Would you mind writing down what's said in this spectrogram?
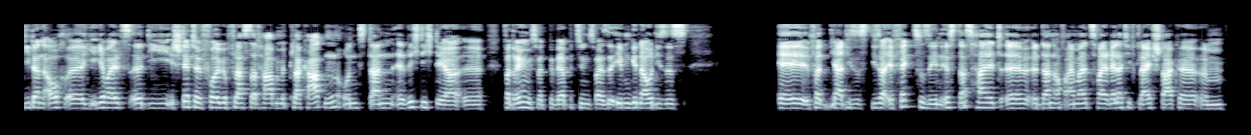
die dann auch äh, jeweils äh, die Städte vollgepflastert haben mit Plakaten und dann äh, richtig der äh, Verdrängungswettbewerb beziehungsweise eben genau dieses äh, ja dieses dieser Effekt zu sehen ist, dass halt äh, dann auf einmal zwei relativ gleich starke ähm,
